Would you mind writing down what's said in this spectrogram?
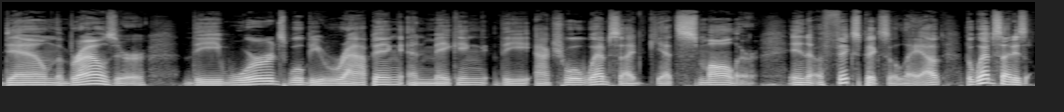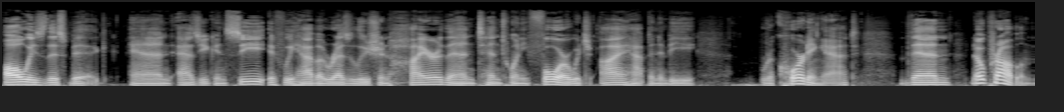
down the browser, the words will be wrapping and making the actual website get smaller. In a fixed pixel layout, the website is always this big. And as you can see, if we have a resolution higher than 1024, which I happen to be recording at, then no problem.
